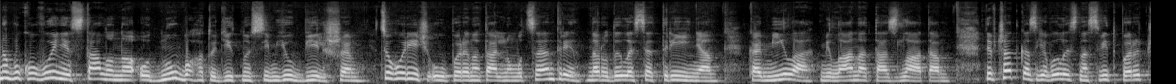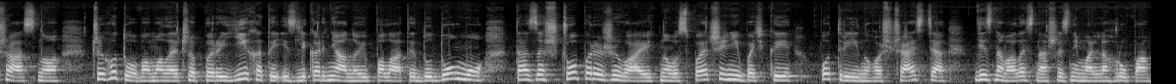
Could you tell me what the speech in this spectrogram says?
На Буковині стало на одну багатодітну сім'ю більше. Цьогоріч у перинатальному центрі народилася трійня Каміла, Мілана та Злата. Дівчатка з'явились на світ передчасно. Чи готова малеча переїхати із лікарняної палати додому? Та за що переживають новоспечені батьки потрійного щастя? Дізнавалась наша знімальна група.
